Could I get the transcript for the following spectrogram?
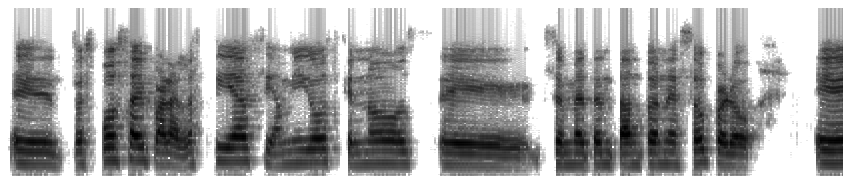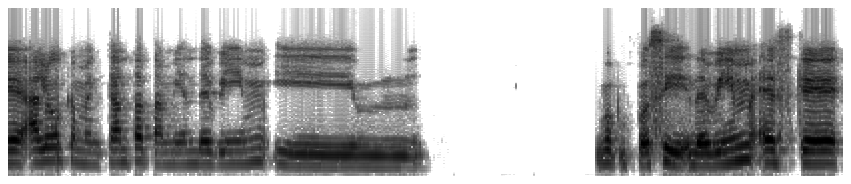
eh, tu esposa y para las tías y amigos que no eh, se meten tanto en eso, pero eh, algo que me encanta también de BIM y, mm, pues sí, de BIM es que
